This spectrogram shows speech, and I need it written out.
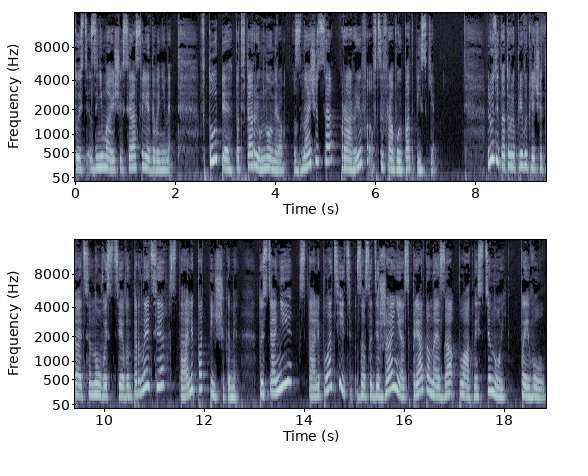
то есть занимающихся расследованиями, в топе под вторым номером значится прорыв в цифровой подписке. Люди, которые привыкли читать новости в интернете, стали подписчиками. То есть они стали платить за содержание, спрятанное за платной стеной – Paywall.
